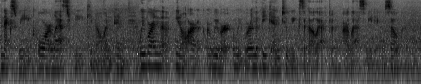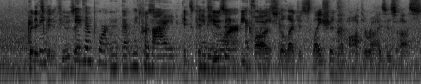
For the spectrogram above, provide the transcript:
next week or last week, you know, and, and we were in the, you know, article, or we were, we were in the beacon two weeks ago after our last meeting, so. I But it's think confusing. It's important that we provide It's maybe confusing because the legislation that authorizes us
